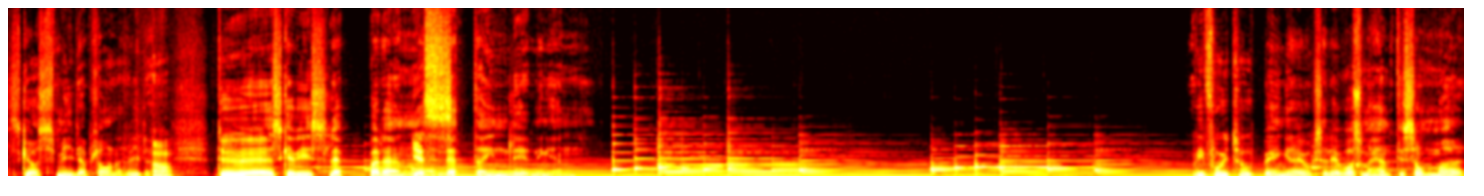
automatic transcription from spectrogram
Ska jag smida planen vidare? Ja. Du, eh, ska vi släppa den eh, Yes. lätta inledningen? Vi får ju ta upp en grej också, det är vad som har hänt i sommar.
